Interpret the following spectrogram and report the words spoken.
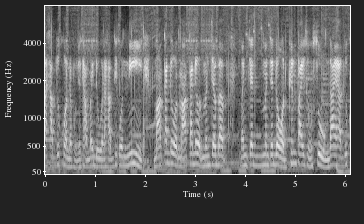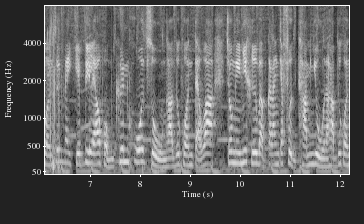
นะครับ ทุกคนเดี๋ยวผมจะทำให้ดูนะครับทุกคนนี่ม้ากระโดดม้ากระโดดมันจะแบบมันจะมันจะโดดขึ้นไปสูงๆได้ครับทุกคนซึ่งในคลิปที่แล้วผมขึ้นโคตรสูงครับทุกคนแต่ว่าช่วงนี้นี่คือแบบกำลังจะฝึกทำอยู่นะครับทุกคน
